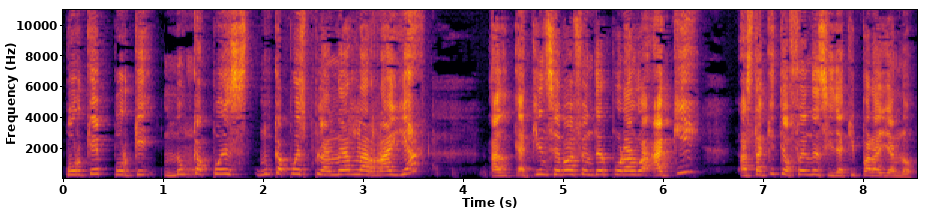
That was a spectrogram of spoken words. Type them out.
¿Por qué? Porque nunca puedes, nunca puedes planear la raya a, a quién se va a ofender por algo. Aquí hasta aquí te ofendes y de aquí para allá no.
